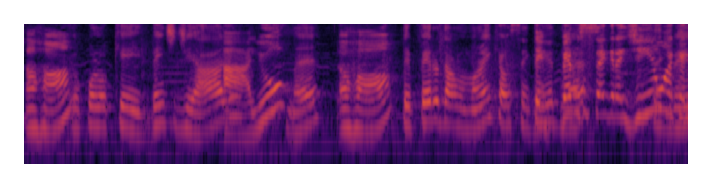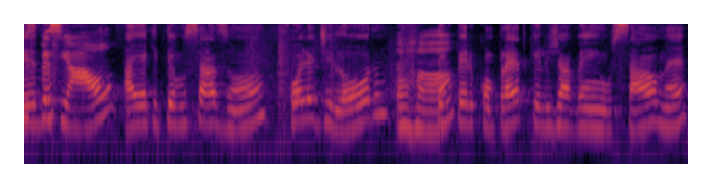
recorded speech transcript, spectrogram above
Aham. Eu coloquei dente de alho, Alho. né? Aham. Tempero da mamãe, que é o segredo, Tempero né? segredinho, Segredo. aquele especial. Aí aqui temos sazon, folha de louro, Aham. tempero completo, que ele já vem o sal, né?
